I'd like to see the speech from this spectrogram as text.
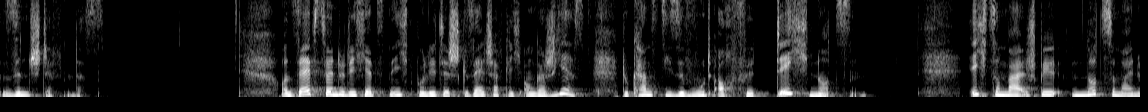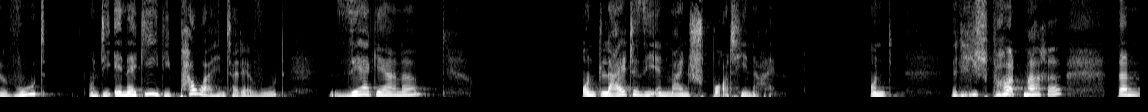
Sinnstiftendes. Und selbst wenn du dich jetzt nicht politisch gesellschaftlich engagierst, du kannst diese Wut auch für dich nutzen. Ich zum Beispiel nutze meine Wut und die Energie, die Power hinter der Wut sehr gerne und leite sie in meinen Sport hinein. Und wenn ich Sport mache, dann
